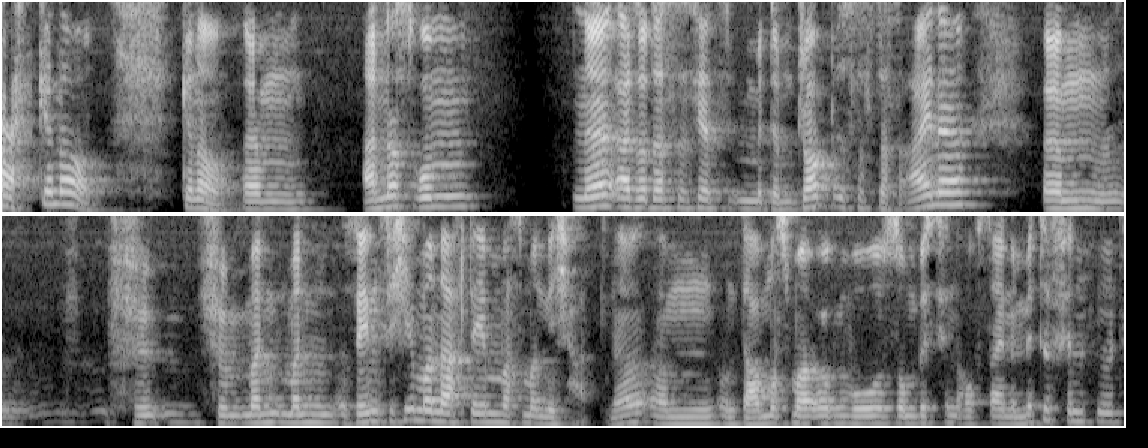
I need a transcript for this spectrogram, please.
genau, genau. Ähm, andersrum ne, also das ist jetzt mit dem Job ist es das eine. Ähm, für, für man, man sehnt sich immer nach dem, was man nicht hat. Ne? Ähm, und da muss man irgendwo so ein bisschen auch seine Mitte finden.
